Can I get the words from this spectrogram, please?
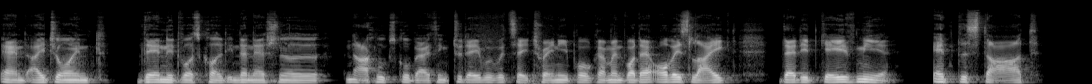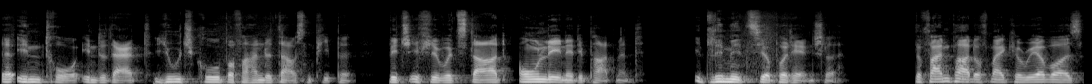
and I joined then it was called International Nachwuchsgruppe. I think today we would say trainee program. And what I always liked that it gave me at the start an intro into that huge group of 100,000 people, which if you would start only in a department, it limits your potential. The fun part of my career was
